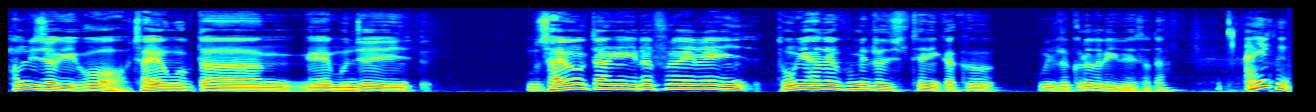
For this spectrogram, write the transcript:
합리적이고 자유한국당의 문제 뭐 자유한국당이 이런 프레임에 인- 동의하는 국민들 있을 테니까 그 국민들 끌어들이기 위해서다. 아니 그,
